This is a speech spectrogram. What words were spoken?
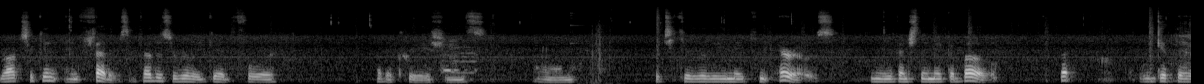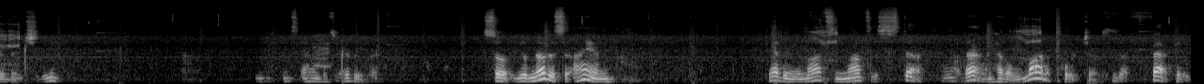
raw chicken, and feathers. And feathers are really good for other creations. Um, particularly making arrows. And we eventually make a bow. But we'll get there eventually. These animals are everywhere. So you'll notice that I am gathering lots and lots of stuff. that one had a lot of pork chops. This is a fat pig.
